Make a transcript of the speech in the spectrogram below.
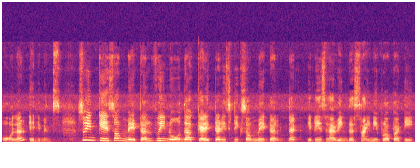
all are elements so in case of metal, we know the characteristics of metal that it is having the shiny property,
